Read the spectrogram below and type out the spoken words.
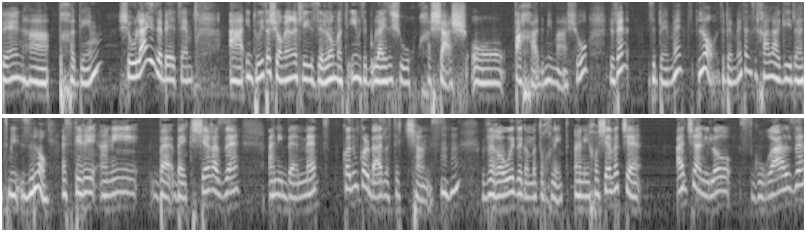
בין הפחדים, שאולי זה בעצם האינטואיציה שאומרת לי זה לא מתאים, זה אולי איזשהו חשש או פחד ממשהו, לבין זה באמת לא, זה באמת אני צריכה להגיד לעצמי, זה לא. אז תראי, אני, בהקשר הזה, אני באמת, קודם כל בעד לתת צ'אנס, וראו את זה גם בתוכנית. אני חושבת שעד שאני לא סגורה על זה,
